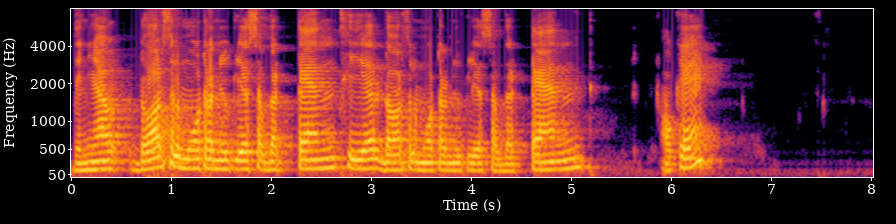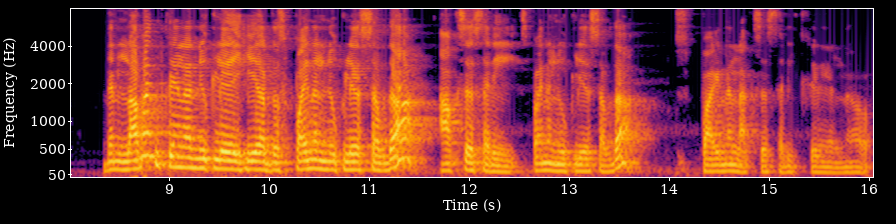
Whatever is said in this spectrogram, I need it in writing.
Then you have dorsal motor nucleus of the 10th here, dorsal motor nucleus of the 10th, okay. Then 11th cranial nuclei here, the spinal nucleus of the accessory, spinal nucleus of the spinal accessory cranial nerve.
